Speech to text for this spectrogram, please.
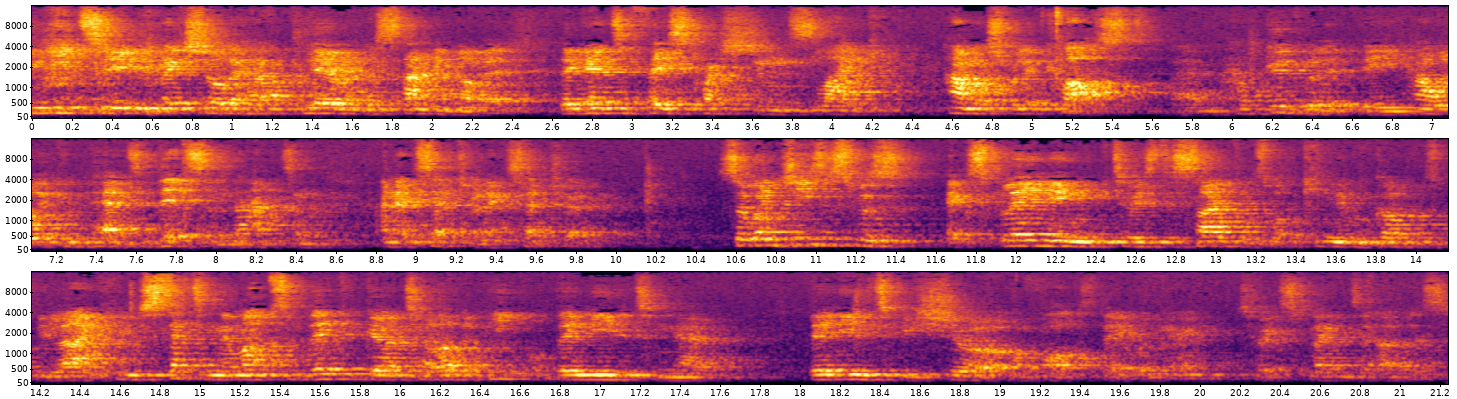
you need to make sure they have a clear understanding of it. They're going to face questions like, how much will it cost? Um, how good will it be? How will it compare to this and that? And, etc. and etc. So when Jesus was explaining to his disciples what the kingdom of God would be like, he was setting them up so they could go and tell other people. They needed to know. They needed to be sure of what they were going to explain to others.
